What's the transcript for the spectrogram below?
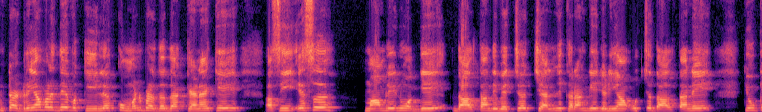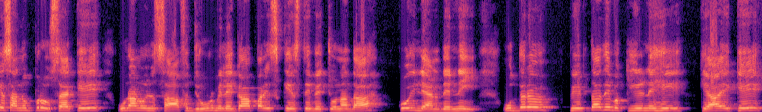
ਢੱਡਰੀਆਂ ਵਾਲੇ ਦੇ ਵਕੀਲ ਘੁੰਮਣ ਬ੍ਰਦਰ ਦਾ ਕਹਿਣਾ ਹੈ ਕਿ ਅਸੀਂ ਇਸ ਮਾਮਲੇ ਨੂੰ ਅੱਗੇ ਅਦਾਲਤਾਂ ਦੇ ਵਿੱਚ ਚੈਲੰਜ ਕਰਾਂਗੇ ਜਿਹੜੀਆਂ ਉੱਚ ਅਦਾਲਤਾਂ ਨੇ, ਕਿਉਂਕਿ ਸਾਨੂੰ ਭਰੋਸਾ ਹੈ ਕਿ ਉਹਨਾਂ ਨੂੰ ਇਨਸਾਫ ਜ਼ਰੂਰ ਮਿਲੇਗਾ, ਪਰ ਇਸ ਕੇਸ ਦੇ ਵਿੱਚ ਉਹਨਾਂ ਦਾ ਕੋਈ ਲੈਣ ਦੇਣ ਨਹੀਂ। ਉਧਰ ਪੀੜਤਾ ਦੇ ਵਕੀਲ ਨੇ ਇਹ ਕਿਹਾ ਹੈ ਕਿ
